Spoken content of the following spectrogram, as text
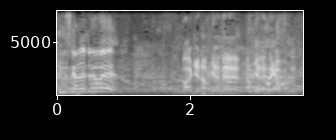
He's gonna do it. Fuck it, I'm getting it. I'm getting the competition.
